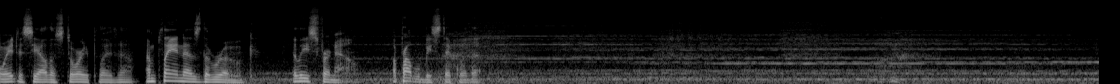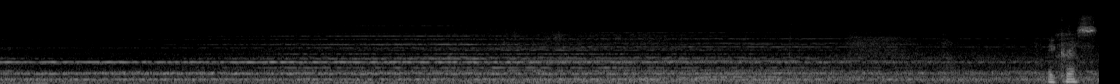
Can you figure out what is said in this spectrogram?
Can't wait to see how the story plays out. I'm playing as the rogue, at least for now. I'll probably stick with it. Hey, Chris.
